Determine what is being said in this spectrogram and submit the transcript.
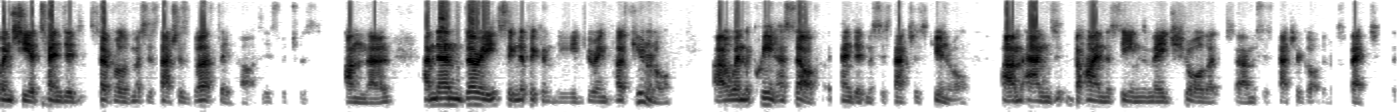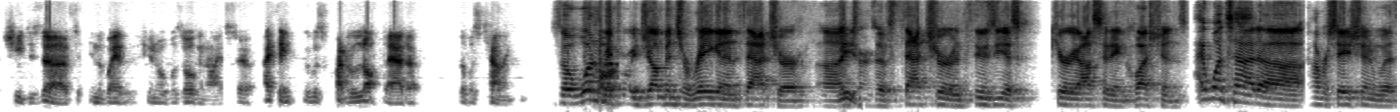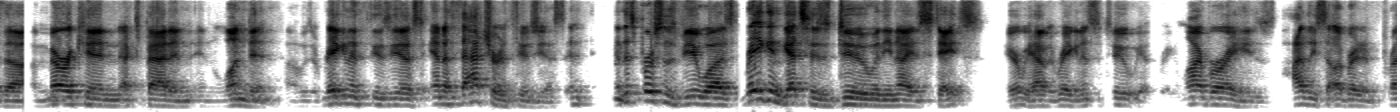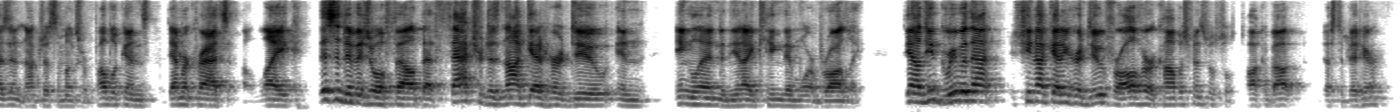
when she attended several of Mrs. Thatcher's birthday parties, which was unknown. And then, very significantly, during her funeral, uh, when the Queen herself attended Mrs. Thatcher's funeral um, and behind the scenes made sure that uh, Mrs. Thatcher got the respect that she deserved in the way that the funeral was organized. So I think there was quite a lot there that, that was telling. So, one before we jump into Reagan and Thatcher, uh, in terms of Thatcher enthusiasts curiosity and questions. I once had a conversation with an American expat in, in London uh, who's a Reagan enthusiast and a Thatcher enthusiast. And, and this person's view was Reagan gets his due in the United States. Here we have the Reagan Institute, we have the Reagan Library. He's highly celebrated president, not just amongst Republicans, Democrats alike. This individual felt that Thatcher does not get her due in England and the United Kingdom more broadly. Daniel, do you agree with that? Is she not getting her due for all of her accomplishments, which we'll talk about just a bit here?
